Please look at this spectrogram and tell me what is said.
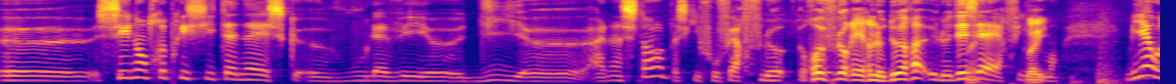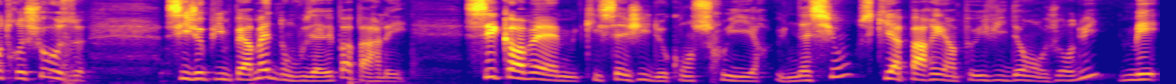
Euh, c'est une entreprise titanesque, vous l'avez euh, dit à l'instant, parce qu'il faut faire fleu- refleurir le, désert finalement. Mais il y a autre chose, si je puis me permettre, dont vous n'avez pas parlé. C'est quand même qu'il s'agit de construire une nation, ce qui apparaît un peu évident aujourd'hui, mais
